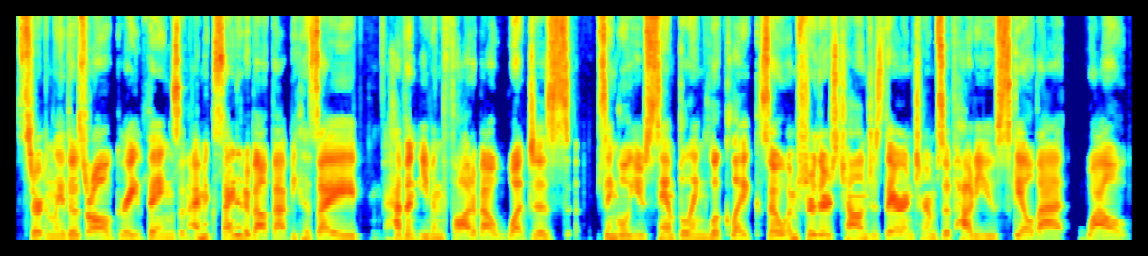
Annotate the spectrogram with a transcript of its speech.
Certainly. Those are all great things. And I'm excited about that because I haven't even thought about what does single use sampling look like. So I'm sure there's challenges there in terms of how do you scale that while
